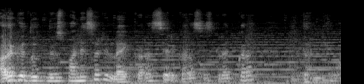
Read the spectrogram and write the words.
आरोग्य दूत न्यूज पाहण्यासाठी लाईक करा शेअर करा सबस्क्राईब करा. धन्यवाद.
